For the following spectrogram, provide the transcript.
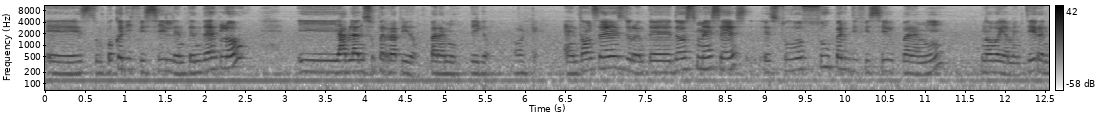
eh, es un poco difícil de entenderlo y hablan súper rápido para mí, digo. Ok. Entonces durante dos meses estuvo súper difícil para mí, no voy a mentir, en-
